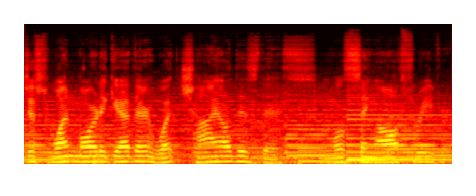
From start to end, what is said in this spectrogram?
just one more together. What child is this? And we'll sing all three verses.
